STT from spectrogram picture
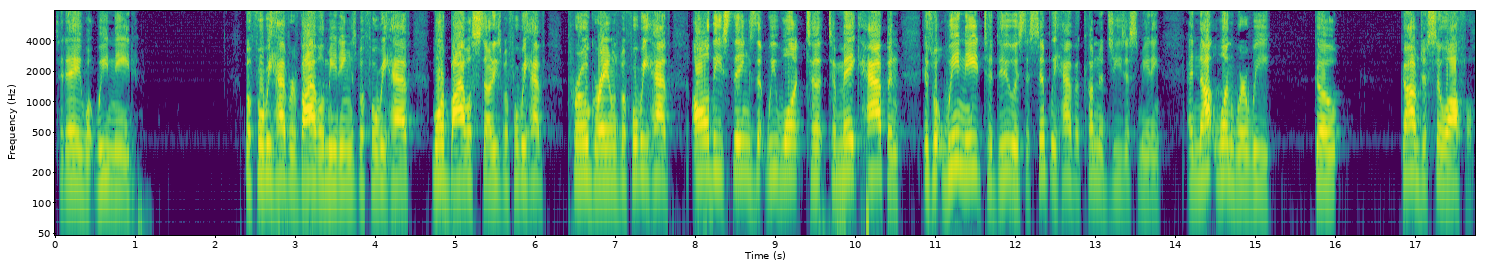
Today, what we need before we have revival meetings, before we have more Bible studies, before we have programs, before we have all these things that we want to, to make happen, is what we need to do is to simply have a come to Jesus meeting and not one where we go, God, I'm just so awful.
